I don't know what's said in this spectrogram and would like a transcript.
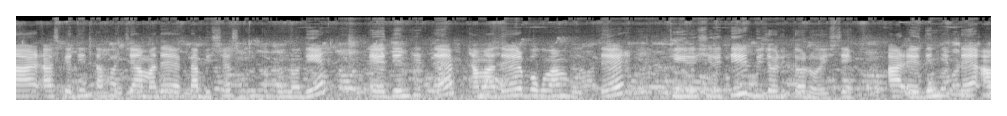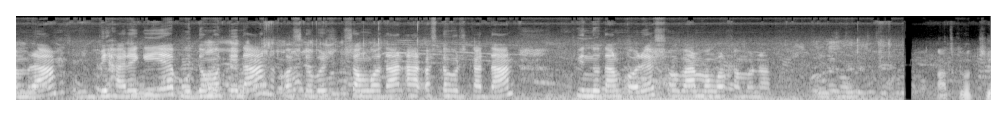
আর আজকের দিনটা হচ্ছে আমাদের একটা বিশেষ গুরুত্বপূর্ণ দিন। এই দিনটিতে আমাদের ভগবান বুদ্ধের স্মৃতি বিজড়িত রয়েছে। আর এই দিনটিতে আমরা বিহারে গিয়ে বুদ্ধমূর্তি দান অষ্টপরি সঙ্গদান আর অষ্টপরিষ্কার দান, পিণ্ডদান করে সবার মঙ্গল কামনা আজকে হচ্ছে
